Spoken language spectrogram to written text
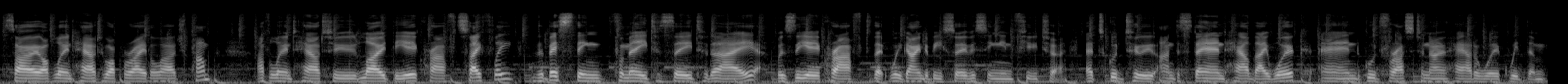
so I've learned how to operate a large pump. I've learned how to load the aircraft safely. The best thing for me to see today was the aircraft that we're going to be servicing in future. It's good to understand how they work and good for us to know how to work with them.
